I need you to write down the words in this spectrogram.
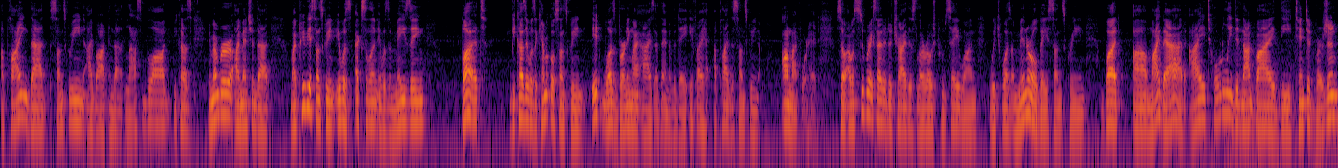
applying that sunscreen I bought in that last vlog because remember I mentioned that my previous sunscreen, it was excellent, it was amazing, but because it was a chemical sunscreen, it was burning my eyes at the end of the day if I applied the sunscreen on my forehead. So I was super excited to try this La Roche-Posay one, which was a mineral-based sunscreen. But uh, my bad, I totally did not buy the tinted version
